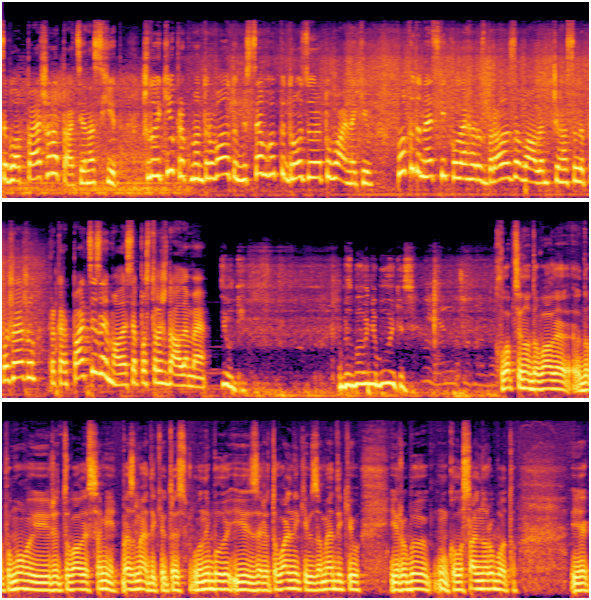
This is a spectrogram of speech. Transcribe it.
Це була перша ротація на схід. Чоловіків прикоментували до місцевого підрозділу рятувальників. Поки донецькі колеги розбирали завали чи гасили пожежу, прикарпатці займалися постраждалими. Тілки. Обезбавлення було якесь? Хлопці надавали допомогу і рятували самі, без медиків. Тобто вони були і за рятувальників, і за медиків, і робили ну, колосальну роботу. І як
